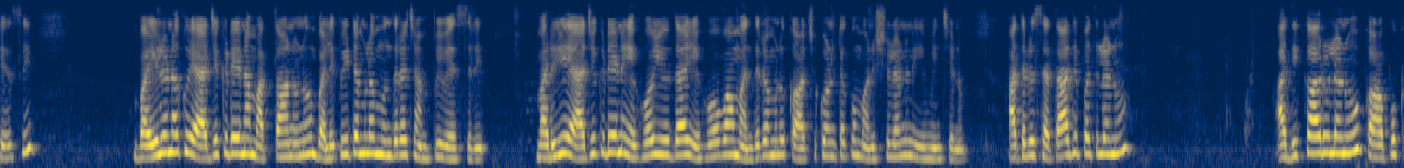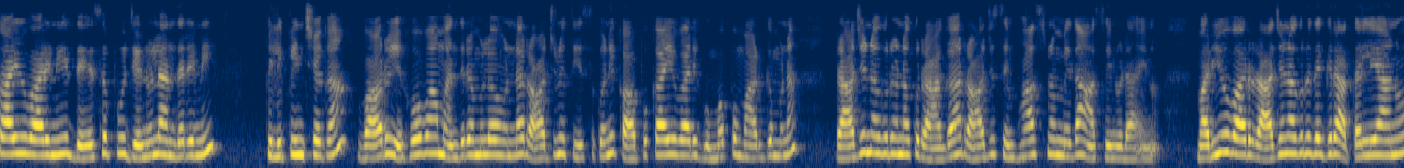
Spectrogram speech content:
చేసి బయలునకు యాజకుడైన మత్తానును బలిపీఠముల ముందర చంపివేసిరి. మరియు యాజకుడైన యహోయుధ యహోవా మందిరమును కాచుకొంటకు మనుషులను నియమించెను. అతడు శతాధిపతులను అధికారులను కాపుకాయు వారిని దేశపు జనులందరినీ పిలిపించగా వారు యహోవా మందిరములో ఉన్న రాజును తీసుకొని కాపుకాయి వారి గుమ్మపు మార్గమున రాజనగురునకు రాగా రాజు సింహాసనం మీద ఆసీనుడాయను. మరియు వారు రాజనగురు దగ్గర అతల్యాను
